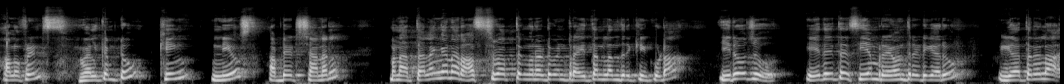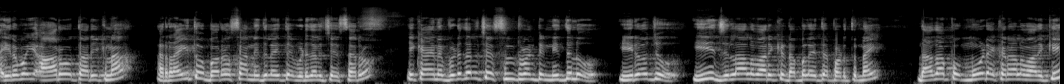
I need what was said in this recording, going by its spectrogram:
Hello friends welcome to king news updates channel మన తెలంగాణ రాష్ట్ర వ్యాప్తంగా ఉన్నటువంటి రైతన్నులందరికీ కూడా ఈరోజు ఏదైతే సీఎం రేవంత్ రెడ్డి గారు గత నెల ఇరవై ఆరో తారీఖున రైతు భరోసా నిధులైతే విడుదల చేశారు. ఇక ఆయన విడుదల చేసినటువంటి నిధులు ఈరోజు ఈ జిల్లాల వారికి డబ్బులు అయితే పడుతున్నాయి. దాదాపు మూడు ఎకరాల వారికి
